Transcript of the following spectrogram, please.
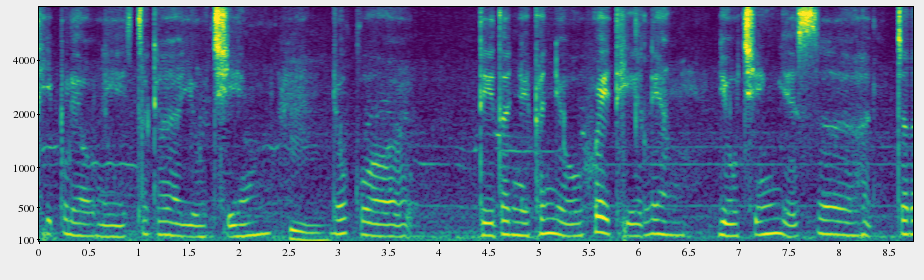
替不了你这个友情。嗯，如果你的女朋友会体谅，友情也是很珍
